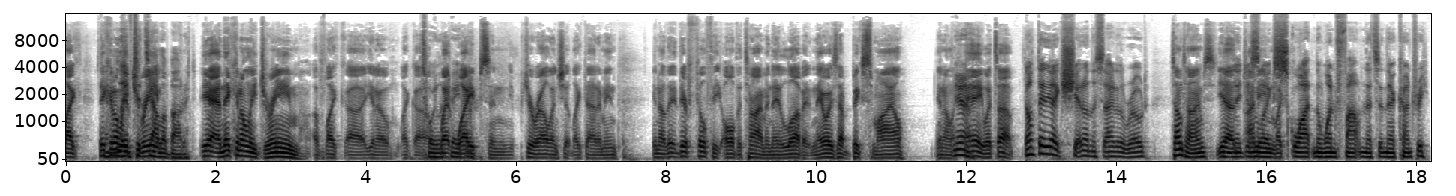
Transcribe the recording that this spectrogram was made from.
like they can And only live to dream tell about it. Yeah, and they can only dream of like uh, you know like uh, Toilet wet paper. wipes and Purell and shit like that. I mean, you know they they're filthy all the time, and they love it, and they always have a big smile. You know, like Yeah. hey, what's up? Don't they like shit on the side of the road? Sometimes, yeah. and they just I mean, like, like, squat in the one fountain that's in their country.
